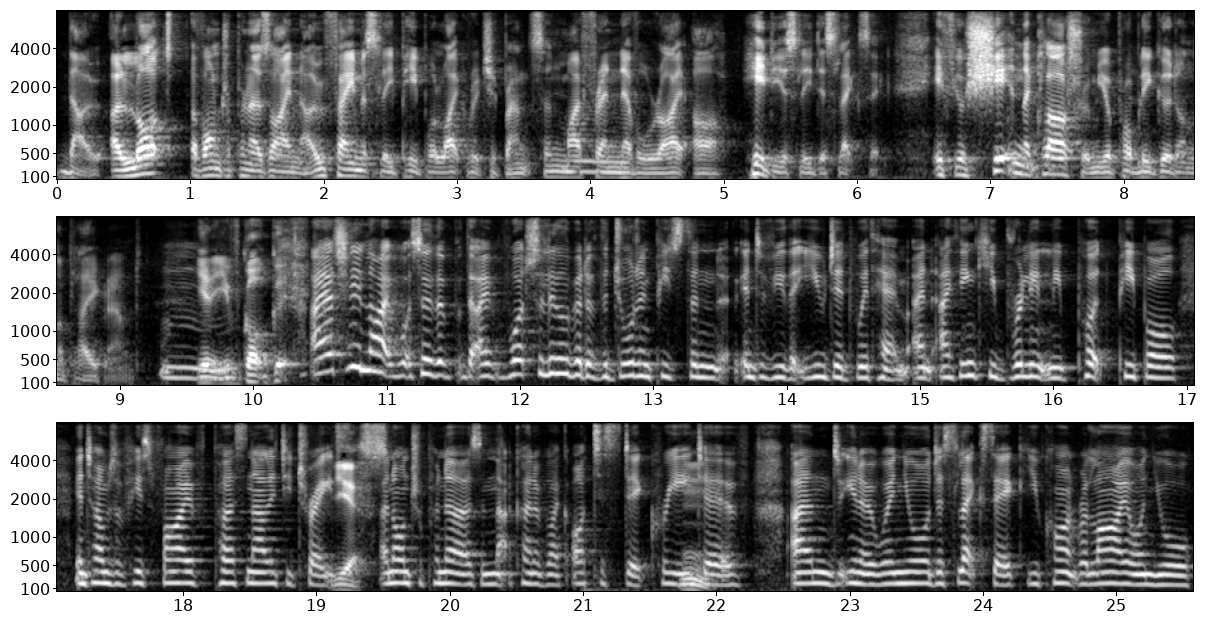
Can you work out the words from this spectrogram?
no, a lot of entrepreneurs I know, famously people like Richard Branson, my mm. friend Neville Wright, are hideously dyslexic. If you're shit in the classroom, you're probably good on the playground. Mm. You know, you've got good. I actually like so the, the, I watched a little bit of the Jordan Peterson interview that you did with him, and I think he brilliantly put people in terms of his five personality traits yes. and entrepreneurs and that kind of like artistic, creative, mm. and you know when you're dyslexic, you can't rely on your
